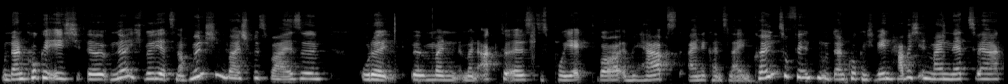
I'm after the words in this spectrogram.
Und dann gucke ich, äh, ne, ich will jetzt nach München beispielsweise oder äh, mein, mein aktuellstes Projekt war im Herbst eine Kanzlei in Köln zu finden und dann gucke ich, wen habe ich in meinem Netzwerk,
